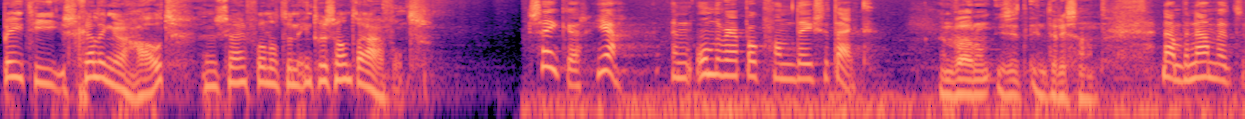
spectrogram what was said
Peti Schellingerhout. Zij vond het een interessante avond. Zeker, ja. Een onderwerp ook van deze tijd. En waarom is het interessant? Nou, met name het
